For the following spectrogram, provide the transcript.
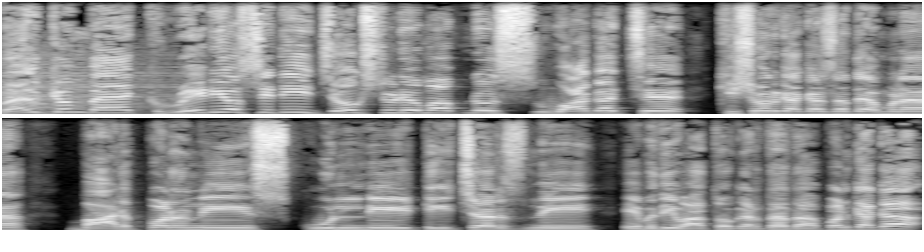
Welcome back. Radio city joke સ્ટુડિયોમાં આપનું સ્વાગત છે. કિશોર કાકા સાથે હમણાં બાળપણની સ્કૂલની ટીચર્સની એ બધી વાતો કરતા હતા. પણ કાકા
